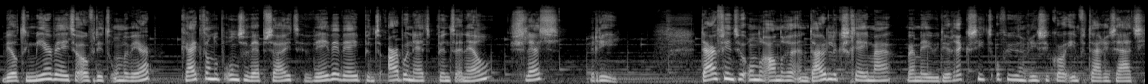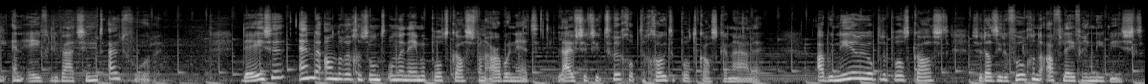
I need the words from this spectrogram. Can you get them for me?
Wilt u meer weten over dit onderwerp? Kijk dan op onze website www.arbonet.nl/ri. Daar vindt u onder andere een duidelijk schema waarmee u direct ziet of u een risico-inventarisatie en evaluatie moet uitvoeren. Deze en de andere Gezond Ondernemen podcast van Arbonet luistert u terug op de grote podcastkanalen. Abonneer u op de podcast zodat u de volgende aflevering niet mist.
